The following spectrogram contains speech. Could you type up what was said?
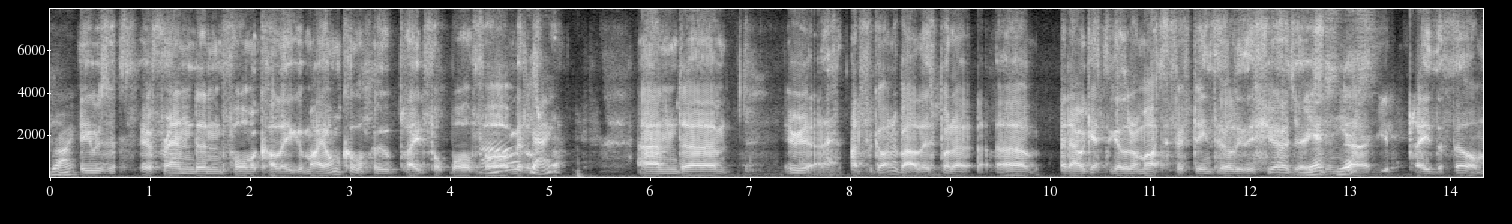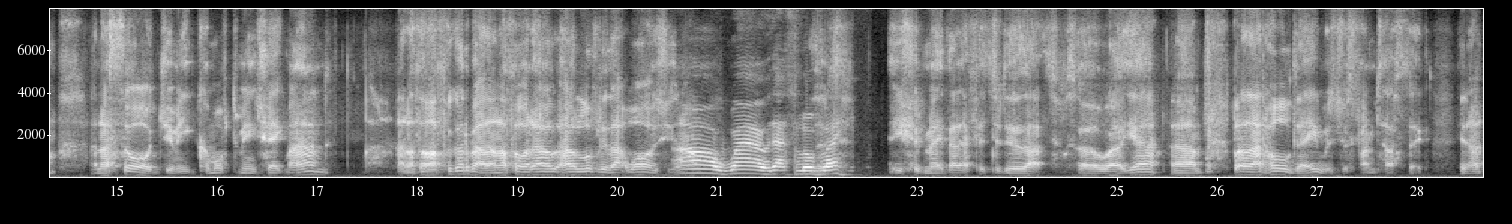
right He was a, a friend and former colleague of my uncle who played football for Oh, okay. Middlesbrough. And um, I'd forgotten about this, but uh, uh, at our get together on March the 15th early this year, Jason, Yes, yes. Uh, you played the film, and I saw Jimmy come up to me and shake my hand. And I thought, I forgot about that, and I thought how, how lovely that was. You know, oh wow that's lovely that he should make that effort to do that. So uh, yeah, um, but that whole day was just fantastic, you know. And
